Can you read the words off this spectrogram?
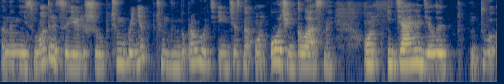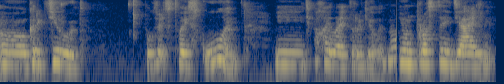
на ней смотрится, я решила, почему бы нет, почему бы не попробовать. И, честно, он очень классный. Он идеально делает, э, корректирует, получается, твои скулы. И, типа, хайлайтеры делает. Ну, и он просто идеальный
